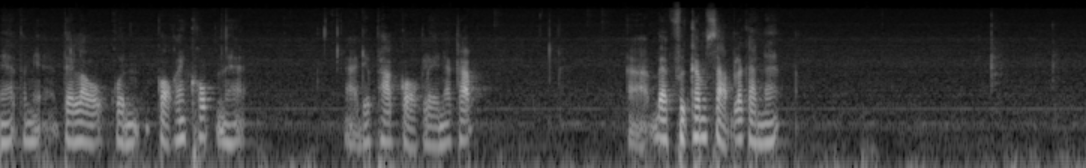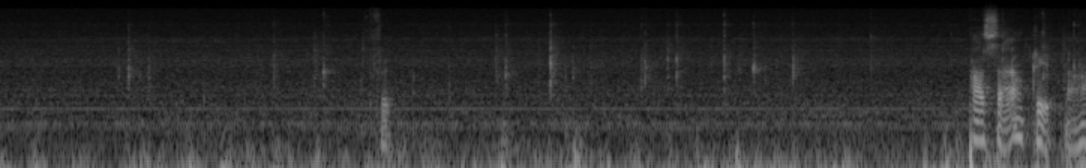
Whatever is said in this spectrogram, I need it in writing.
นะฮะตอนนี้แต่เราควรกรอกให้ครบนะฮะเดี๋ยวพากรอกเลยนะครับแบบฝึกคำศัพท์แล้วกันนะ ภาษาอังกฤษเนาะ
